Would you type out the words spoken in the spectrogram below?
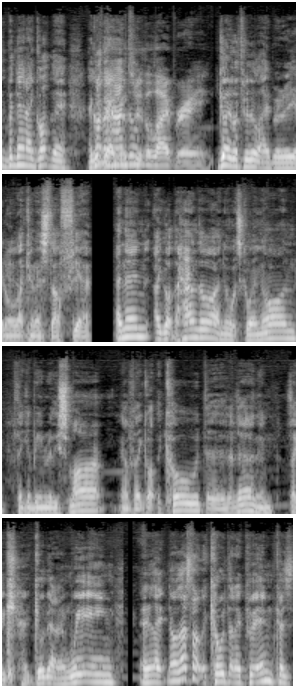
But then I got the I got you the handle go through the library. got to go through the library and all that kind of stuff. Yeah. And then I got the handle. I know what's going on. I think I'm being really smart. I've like got the code. Da, da, da, da, and then it's like I go there and I'm waiting. And they're like, no, that's not the code that I put in because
